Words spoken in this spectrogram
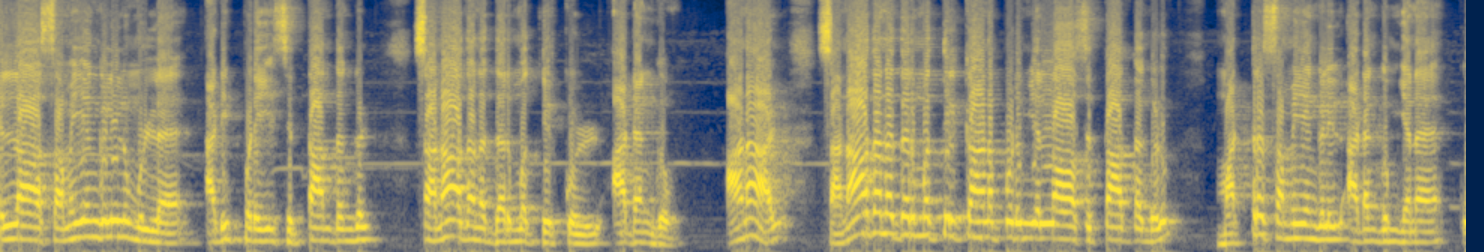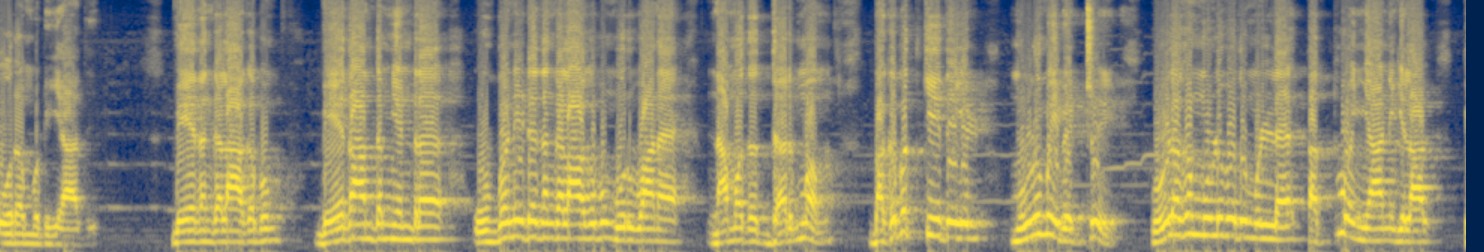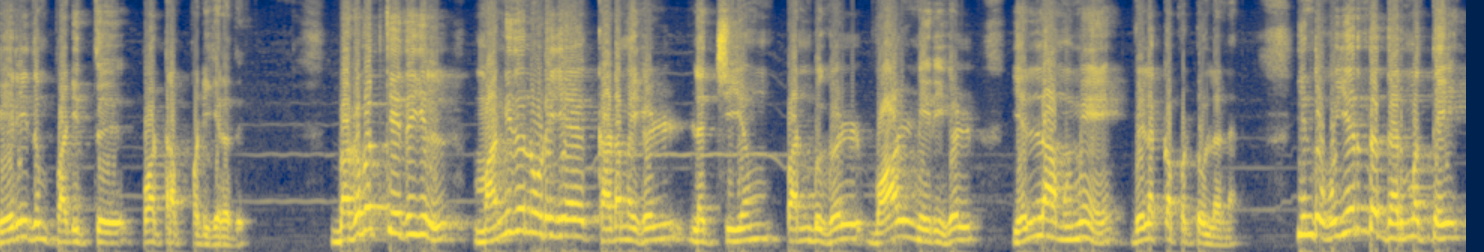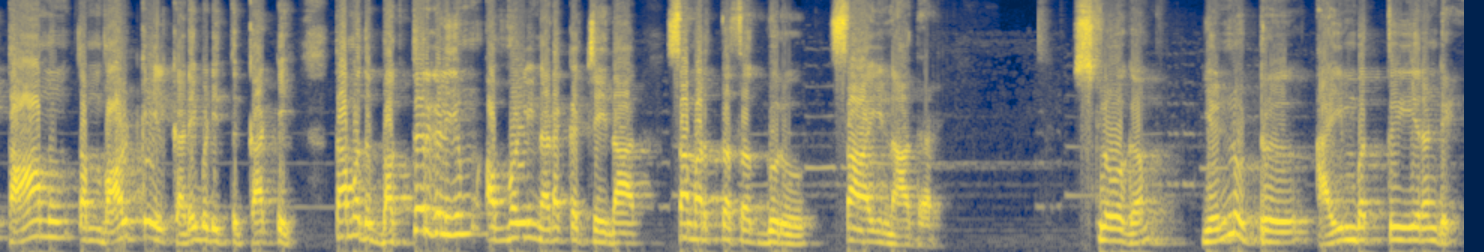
எல்லா சமயங்களிலும் உள்ள அடிப்படை சித்தாந்தங்கள் சனாதன தர்மத்திற்குள் அடங்கும். ஆனால் சனாதன தர்மத்தில் காணப்படும் எல்லா சித்தாந்தங்களும் மற்ற சமயங்களில் அடங்கும் என கூற முடியாது. வேதங்களாகவும் வேதாந்தம் என்ற உபநிடதங்களாகவும் உருவான நமது தர்மம் பகவத்கீதையில் முழுமை பெற்று உலகம் முழுவதும் உள்ள தத்துவ ஞானிகளால் பெரிதும் படித்து போற்றப்படுகிறது. பகவத்கீதையில் மனிதனுடைய கடமைகள் லட்சியம் பண்புகள் வாழ்நெறிகள் எல்லாமுமே விளக்கப்பட்டுள்ளன. இந்த உயர்ந்த தர்மத்தை தாமும் தம் வாழ்க்கையில் கடைபிடித்து காட்டி தமது பக்தர்களையும் அவ்வழி நடக்கச் செய்தார் சமர்த்த சத்குரு சாய்நாதர். ஸ்லோகம் எண்ணூற்று ஐம்பத்து இரண்டு.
